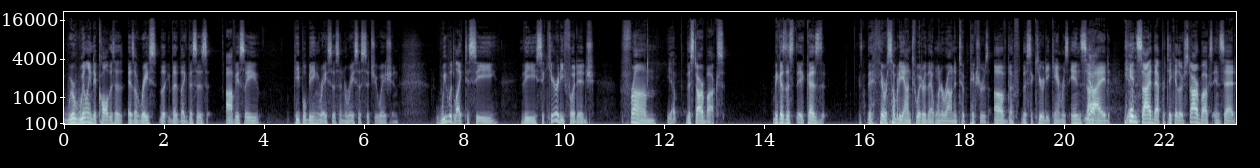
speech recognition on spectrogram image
we're willing to call this as, as a race like, like this is obviously people being racist in a racist situation we would like to see the security footage from yep, the Starbucks because this because there was somebody on Twitter that went around and took pictures of the the security cameras inside Yep. inside that particular Starbucks and said,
